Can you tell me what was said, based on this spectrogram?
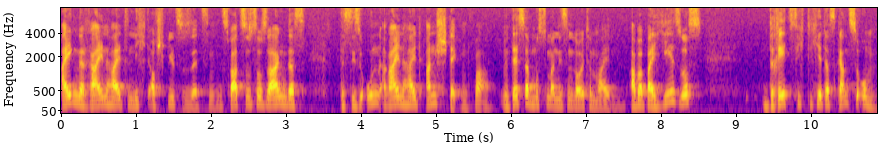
eigene Reinheit nicht aufs Spiel zu setzen. Es war sozusagen, dass, dass diese Unreinheit ansteckend war. Und deshalb musste man diese Leute meiden. Aber bei Jesus dreht sich hier das Ganze um.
